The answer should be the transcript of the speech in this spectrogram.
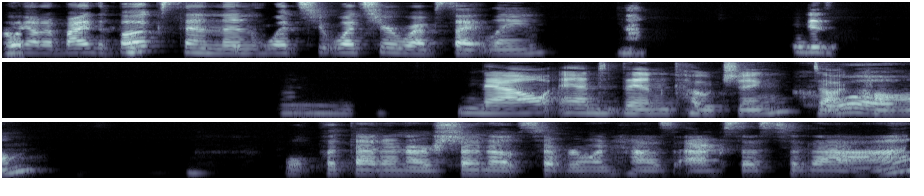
we got to buy the books, and then what's your what's your website, Lane? It is mm. now and then coaching.com. Cool. We'll put that in our show notes so everyone has access to that.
